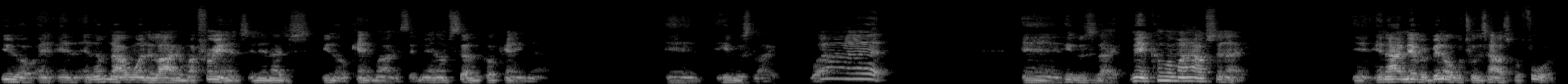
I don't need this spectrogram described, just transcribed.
you know, and, and, and I'm not one to lie to my friends. And then I just, you know, came out and said, man, I'm selling cocaine now. And he was like, what? And he was like, man, come to my house tonight. And, and I'd never been over to his house before.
